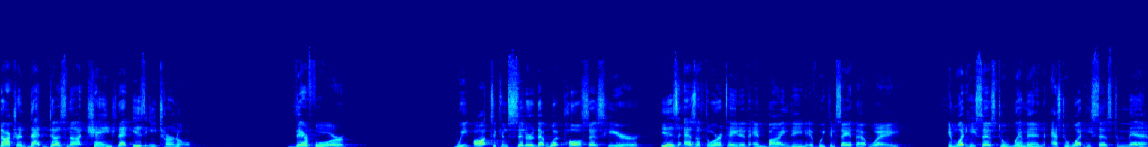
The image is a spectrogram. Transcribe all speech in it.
doctrine that does not change, that is eternal. Therefore, we ought to consider that what Paul says here is as authoritative and binding, if we can say it that way, in what he says to women as to what he says to men.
